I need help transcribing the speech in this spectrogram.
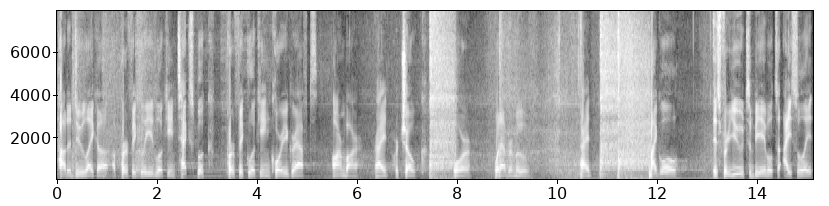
how to do like a, a perfectly looking textbook perfect looking choreographed armbar, right? Or choke or whatever move. Right? My goal is for you to be able to isolate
